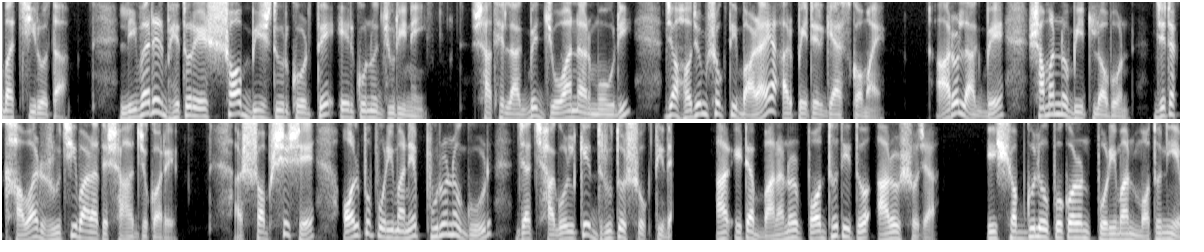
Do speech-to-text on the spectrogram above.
বা চিরতা। লিভারের ভেতরে সব বিষ দূর করতে এর কোনো জুরি নেই। সাথে লাগবে জোয়ান আর মৌরি, যা হজম শক্তি বাড়ায় আর পেটের গ্যাস কমায়। আরও লাগবে সামান্য বিট লবণ, যেটা খাওয়ার রুচি বাড়াতে সাহায্য করে। আর সবশেষে অল্প পরিমাণে পুরনো গুড়, যা ছাগলকে দ্রুত শক্তি দেয়। আর এটা বানানোর পদ্ধতি তো আরও সোজা। এই সবগুলো উপকরণ পরিমাণ মতো নিয়ে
